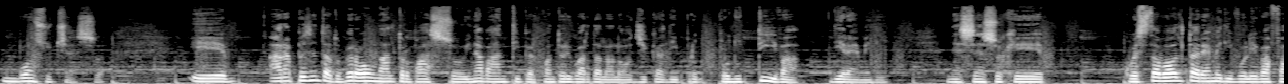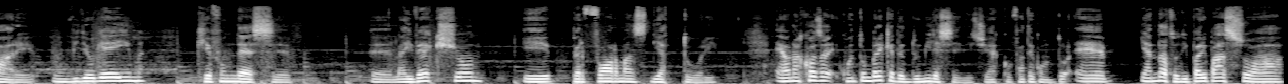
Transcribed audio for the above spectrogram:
un buon successo. E ha rappresentato però un altro passo in avanti per quanto riguarda la logica di pro- produttiva di Remedy, nel senso che questa volta Remedy voleva fare un videogame che fondesse eh, live action e performance di attori. È una cosa, Quantum Break è del 2016, ecco, fate conto, è è andato di pari passo a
